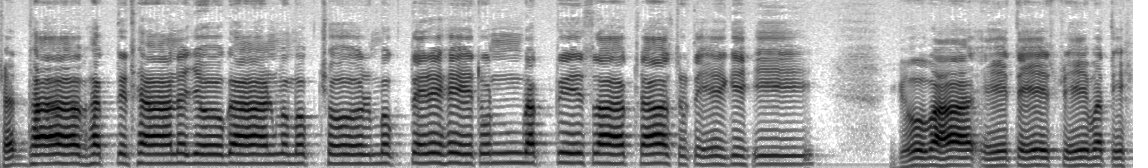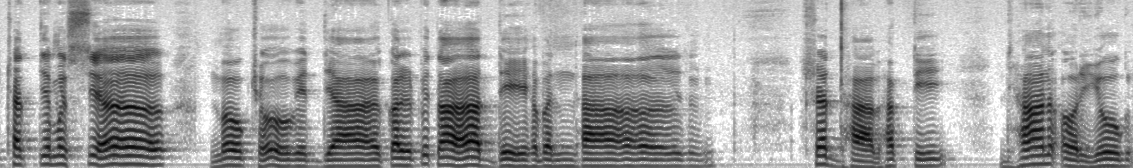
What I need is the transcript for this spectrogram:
श्रद्धा, भक्ति, ध्यान, योगान मुक्षोर्मुक्तिर्हेतुन भक्ति साक्षात, श्रुते। जो वा एते मोक्षो विद्या कल्पिता देहबंधा श्रद्धा, भक्ति, ध्यान और योग,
